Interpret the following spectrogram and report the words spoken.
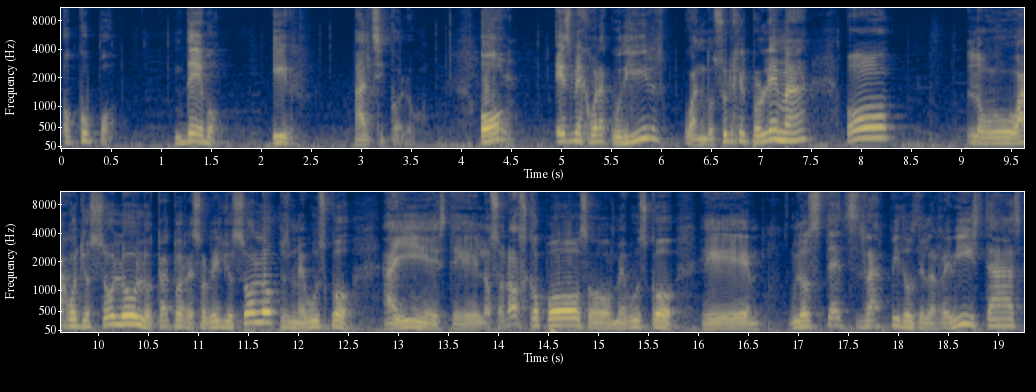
ocupo, debo ir al psicólogo. O es mejor acudir cuando surge el problema. O lo hago yo solo, lo trato de resolver yo solo, pues me busco ahí este, los horóscopos o me busco eh, los tests rápidos de las revistas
